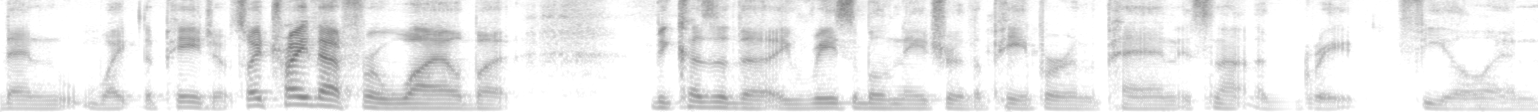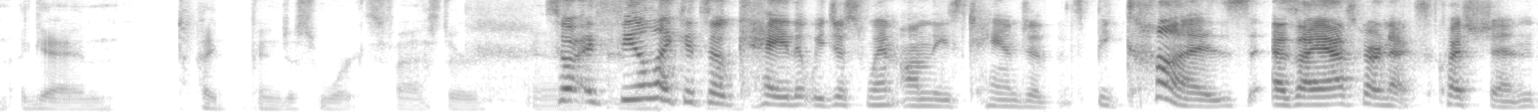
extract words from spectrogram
then wipe the page out so i tried that for a while but because of the erasable nature of the paper and the pen it's not a great feel and again typing just works faster So I feel like it's okay that we just went on these tangents because as I ask our next question,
